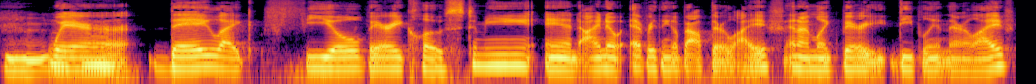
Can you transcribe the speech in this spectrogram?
mm-hmm. where they like feel very close to me and I know everything about their life and I'm like very deeply in their life.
